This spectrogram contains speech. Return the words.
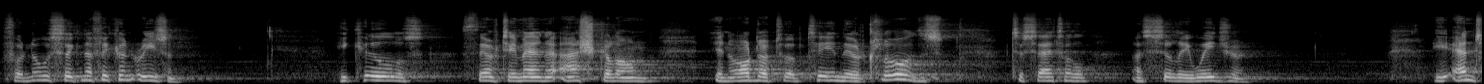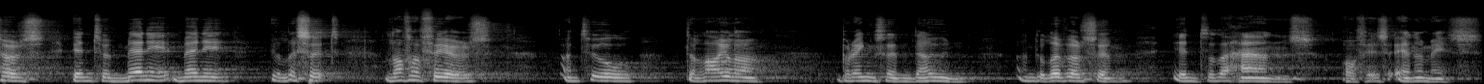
for no significant reason. He kills 30 men at Ashkelon in order to obtain their clothes to settle a silly wager. He enters into many, many illicit love affairs until Delilah brings him down and delivers him into the hands of his enemies.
